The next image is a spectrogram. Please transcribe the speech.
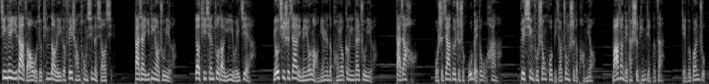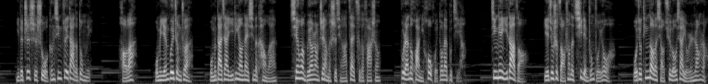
今天一大早我就听到了一个非常痛心的消息，大家一定要注意了，要提前做到引以为戒啊！尤其是家里面有老年人的朋友更应该注意了。大家好，我是嘉哥，这是湖北的武汉啊。对幸福生活比较重视的朋友，麻烦给他视频点个赞，点个关注，你的支持是我更新最大的动力。好了，我们言归正传，我们大家一定要耐心的看完，千万不要让这样的事情啊再次的发生，不然的话你后悔都来不及啊！今天一大早，也就是早上的七点钟左右啊，我就听到了小区楼下有人嚷嚷，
